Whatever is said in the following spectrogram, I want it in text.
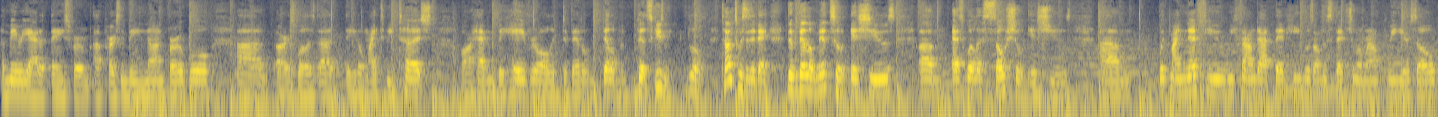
a myriad of things, from a person being nonverbal, uh, or as well as uh, they don't like to be touched or having behavioral and develop, excuse me, little tongue twister today, developmental issues um, as well as social issues. Um, with my nephew, we found out that he was on the spectrum around three years old.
